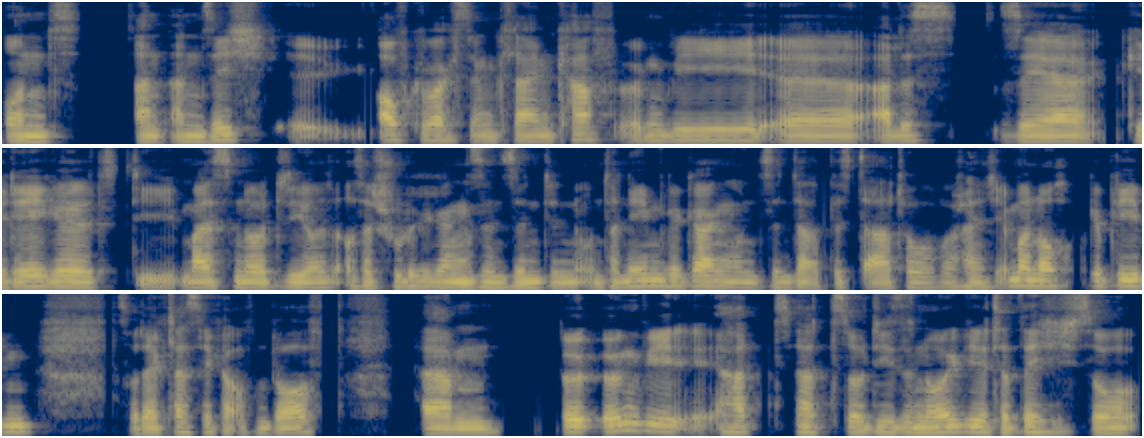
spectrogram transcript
und an, an sich äh, aufgewachsen im kleinen Kaff, irgendwie äh, alles sehr geregelt. Die meisten Leute, die aus der Schule gegangen sind, sind in Unternehmen gegangen und sind da bis dato wahrscheinlich immer noch geblieben. So der Klassiker auf dem Dorf. Ähm, irgendwie hat, hat so diese Neugier tatsächlich so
